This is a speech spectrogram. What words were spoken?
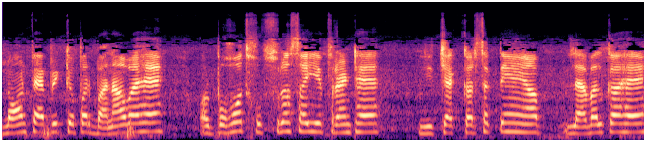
लॉन फैब्रिक के ऊपर बना हुआ है और बहुत खूबसूरत सा ये फ्रंट है। ये चेक कर सकते हैं आप लेवल का है।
